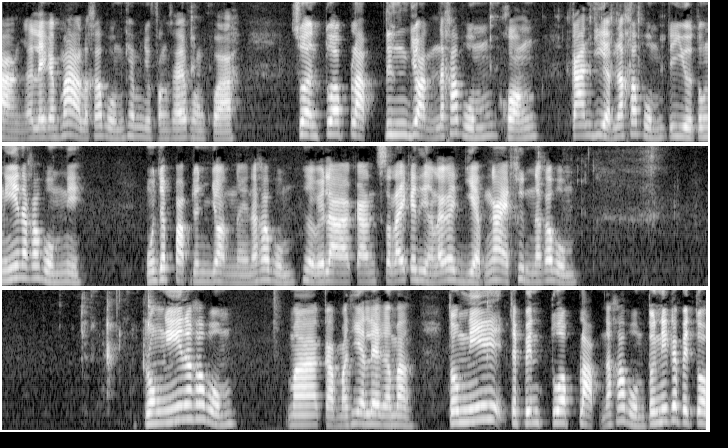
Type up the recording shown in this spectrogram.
ต่างอะไรกันมากหรอกครับผมแค่มันอยู่ฝั่งซ้ายฝั่งขวา ส่วนตัวปรับดึงหย่อนนะครับผมของการเหยียบนะครับผมจะอยู่ตรงนี้นะครับผมนี่ผมจะปรับหย่อนหย่อนๆหน่อยนะครับผมเพื่อเวลาการสไลด์กระเดื่องแล้วก็เหยียบง่ายขึ้นนะครับผม ตรงนี้นะครับผมมากลับมาที่อันแรกกันบ้าง ตรงนี้จะเป็นตัวปรับนะครับผม ตรงนี้ก็เป็นตัว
